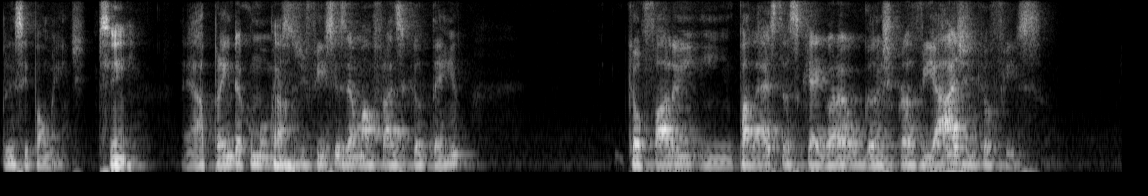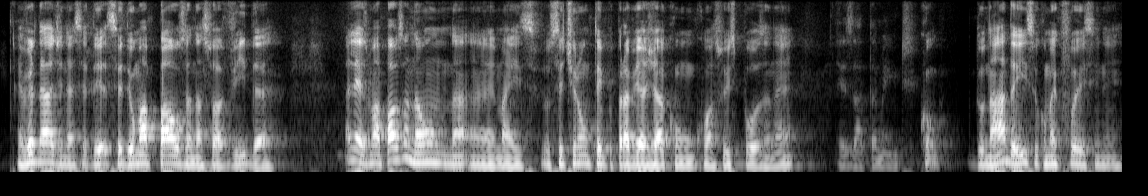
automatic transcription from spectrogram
principalmente. Sim. É, aprenda com momentos Tá. difíceis é uma frase que eu tenho que eu falo em, em palestras que agora é o gancho para a viagem que eu fiz. É verdade, né? Você de- você deu uma pausa na sua vida. Aliás, uma pausa não, na- é, mas você tirou um tempo para viajar com, com a sua esposa, né? Exatamente. Co- Do nada isso? Como é que foi assim, né?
